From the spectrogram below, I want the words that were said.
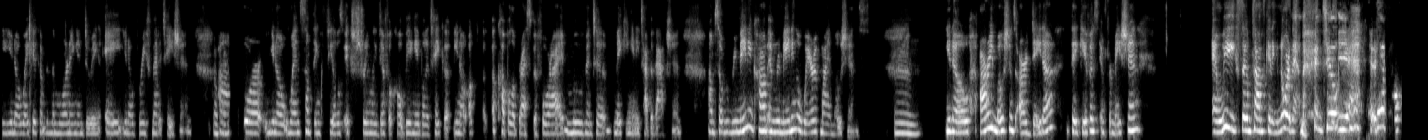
be, you know, waking up in the morning and doing a, you know, brief meditation, okay um, or you know when something feels extremely difficult being able to take a you know a, a couple of breaths before i move into making any type of action. Um, so remaining calm and remaining aware of my emotions. Mm, you know our emotions are data. They give us information. And we sometimes can ignore them until example,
